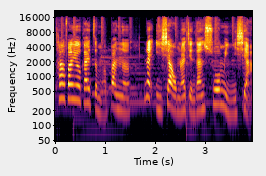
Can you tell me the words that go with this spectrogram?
他方又该怎么办呢？那以下我们来简单说明一下。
